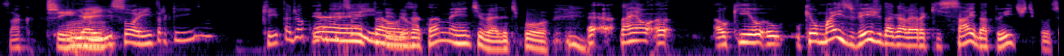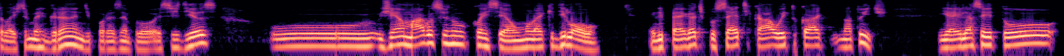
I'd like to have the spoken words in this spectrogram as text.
saca? Sim. E uhum. aí só entra quem, quem tá de acordo é, com isso aí, então, entendeu? Exatamente, velho. Tipo, é, na real, o que, eu, o que eu mais vejo da galera que sai da Twitch, tipo, sei lá, streamer grande, por exemplo, esses dias, o Jean Mago, vocês não conheciam, é um moleque de LoL. Ele pega, tipo, 7K, 8K na Twitch. E aí ele aceitou,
